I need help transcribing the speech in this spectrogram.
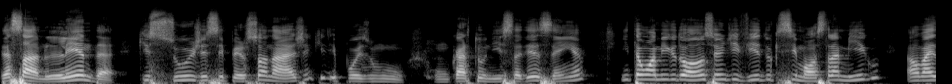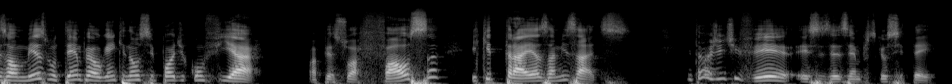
dessa lenda que surge esse personagem que depois um, um cartunista desenha. Então, o amigo da onça é um indivíduo que se mostra amigo, mas ao mesmo tempo é alguém que não se pode confiar. Uma pessoa falsa e que trai as amizades. Então a gente vê esses exemplos que eu citei.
